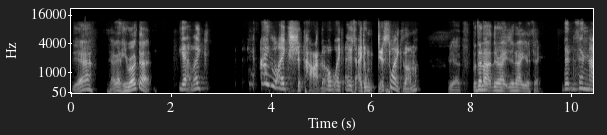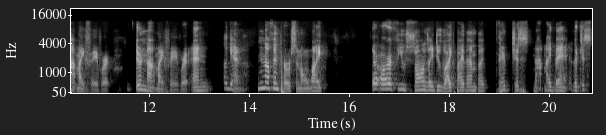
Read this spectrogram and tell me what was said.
Yeah. Got he wrote that. Yeah, like I like Chicago. Like I, I don't dislike them. Yeah. But they're But not they're not they're not your thing. They're they're not my favorite. They're not my favorite. And again, nothing personal. Like there are a few songs I do like by them, but they're just not my band. They're just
